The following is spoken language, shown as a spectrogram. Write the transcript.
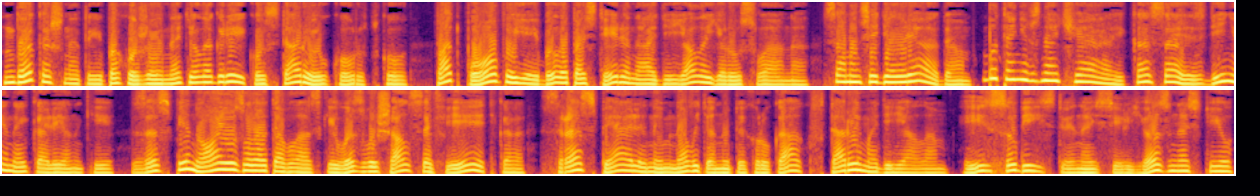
до тошноты, похожую на телогрейку, старую куртку. Под попу ей было постелено одеяло Яруслана. Сам он сидел рядом, будто невзначай, касаясь Дининой коленки. За спиной у Златовласки возвышался Федька с распяленным на вытянутых руках вторым одеялом и с убийственной серьезностью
